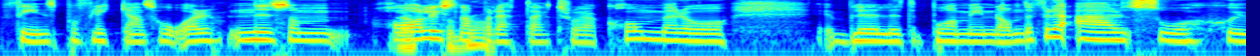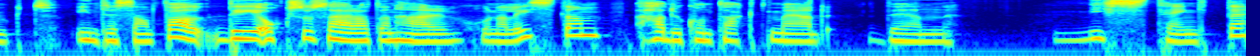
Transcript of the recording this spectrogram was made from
finns på flickans hår? Ni som har Jättebra. lyssnat på detta tror jag kommer att bli lite påminda om det för det är så sjukt intressant fall. Det är också så här att den här journalisten hade kontakt med den misstänkte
